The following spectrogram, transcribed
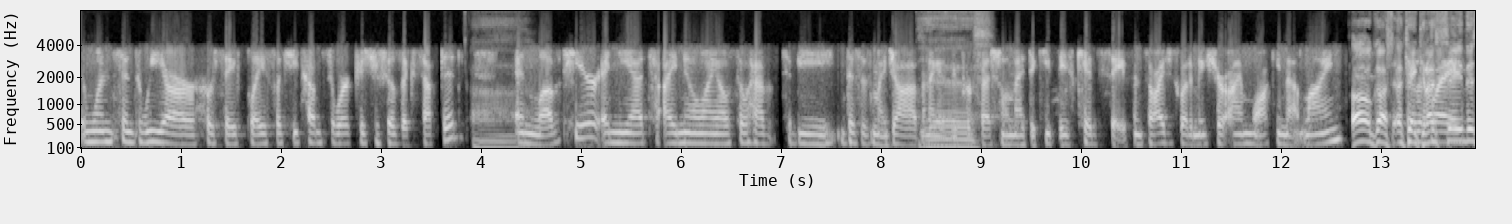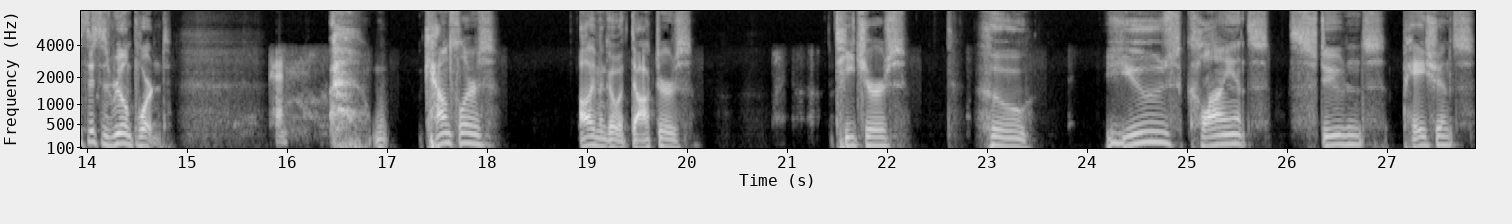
in one sense we are her safe place. Like she comes to work because she feels accepted Uh, and loved here, and yet I know I also have to be. This is my job, and I got to be professional, and I have to keep these kids safe. And so I just want to make sure I'm walking that line. oh, gosh. Okay, So can I say this? This is real important. Okay. Counselors, I'll even go with doctors, teachers who use clients, students, patients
